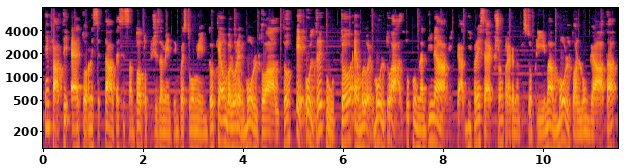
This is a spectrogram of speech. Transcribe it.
e infatti è attorno ai 70, ai 68 precisamente in questo momento che è un valore molto alto e oltretutto è un valore molto alto con una dinamica dinamica di price action, quella che abbiamo visto prima, molto allungata,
